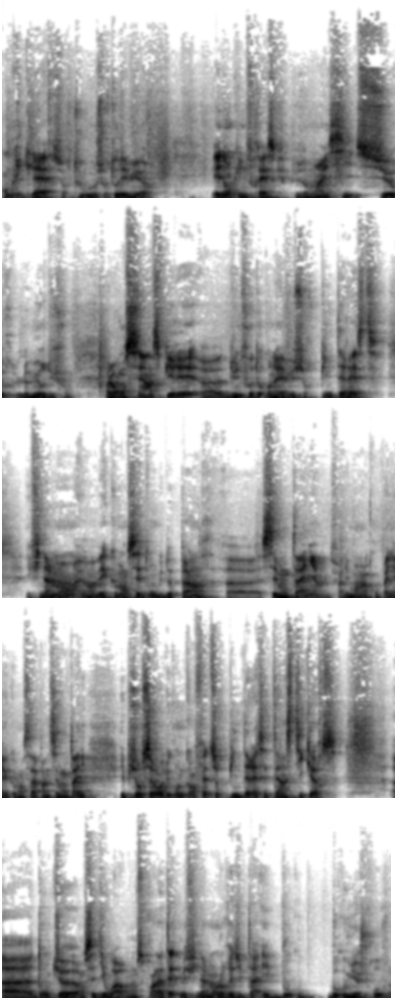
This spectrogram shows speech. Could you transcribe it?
en gris clair sur, sur tous les murs et donc une fresque plus ou moins ici sur le mur du fond. Alors on s'est inspiré euh, d'une photo qu'on avait vue sur Pinterest et finalement on avait commencé donc de peindre euh, ces montagnes, enfin du moins ma compagne avait commencé à peindre ces montagnes et puis on s'est rendu compte qu'en fait sur Pinterest c'était un stickers. Euh, donc on s'est dit waouh on se prend la tête mais finalement le résultat est beaucoup beaucoup mieux je trouve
